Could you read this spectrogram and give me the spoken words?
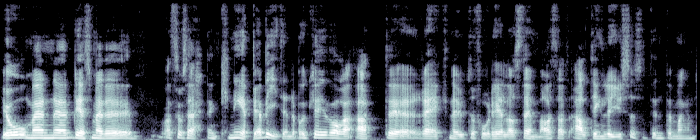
Jo, men eh, det som är det, vad ska jag säga, den knepiga biten, det brukar ju vara att eh, räkna ut och få det hela att stämma så att allting lyser så att inte man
